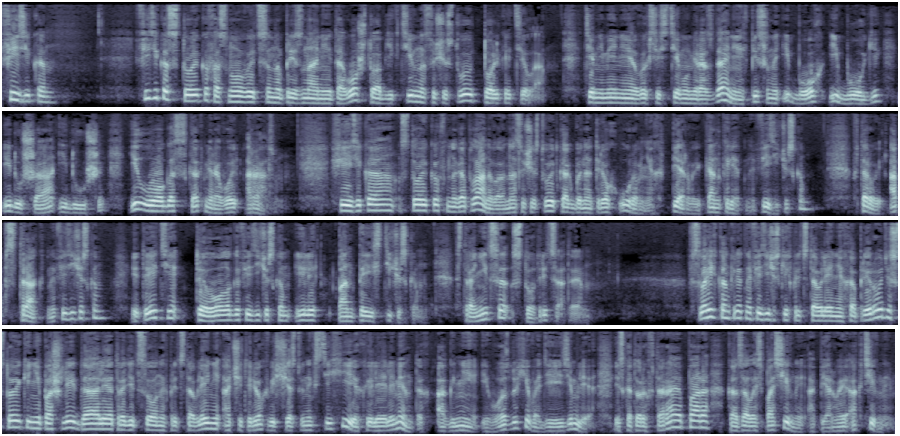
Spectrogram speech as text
Физика. Физика стойков основывается на признании того, что объективно существуют только тела. Тем не менее, в их систему мироздания вписаны и Бог, и боги, и душа, и души, и логос, как мировой разум. Физика стойков многопланова, она существует как бы на трех уровнях. Первый – конкретно физическом, второй – абстрактно-физическом и третий – теолого-физическом или пантеистическом. Страница 130. В своих конкретно физических представлениях о природе стойки не пошли далее традиционных представлений о четырех вещественных стихиях или элементах – огне и воздухе, воде и земле, из которых вторая пара казалась пассивной, а первая – активной.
